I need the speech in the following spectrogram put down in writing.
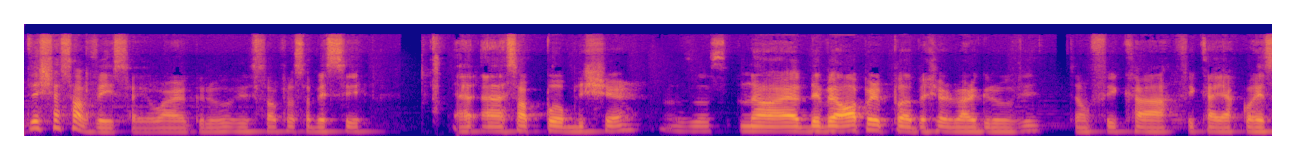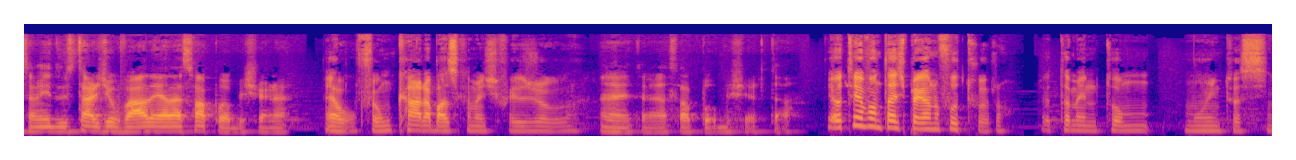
deixa ver isso aí, o Wargroove, só pra eu saber se é, é só publisher. Não, é developer e publisher do Wargroove. Então fica, fica aí a correção aí do Stardew Valley, ela é só publisher, né? É, foi um cara basicamente que fez o jogo. É, então é só publisher, tá. Eu tenho vontade de pegar no futuro. Eu também não tô mu- muito, assim,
